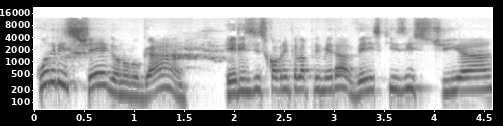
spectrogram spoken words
Quando eles chegam no lugar, eles descobrem pela primeira vez que existia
